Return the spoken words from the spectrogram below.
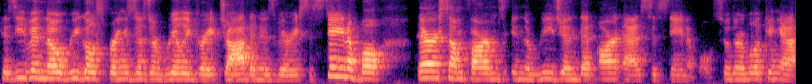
because even though Regal Springs does a really great job and is very sustainable, there are some farms in the region that aren't as sustainable. So they're looking at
